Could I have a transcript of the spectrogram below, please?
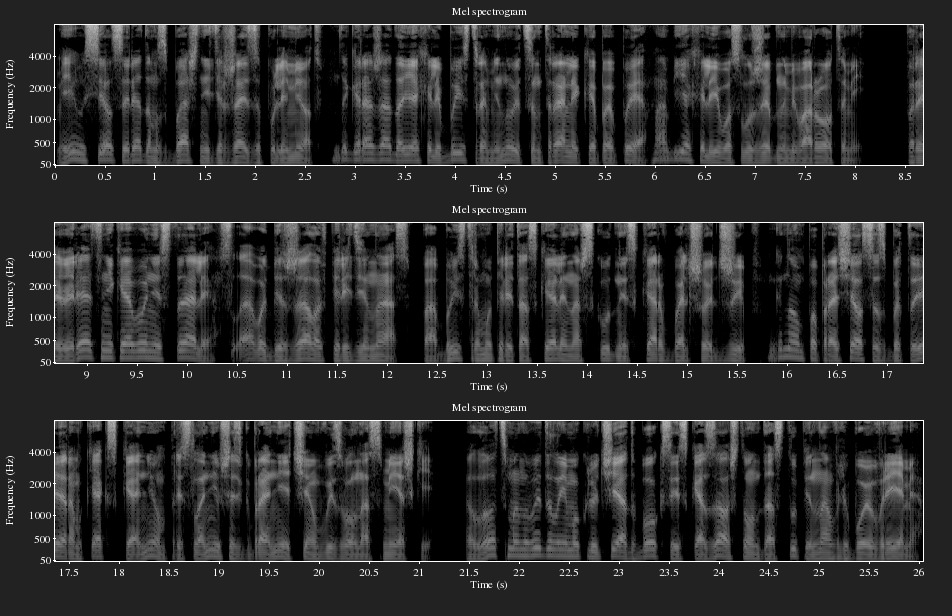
И уселся рядом с башней, держась за пулемет. До гаража доехали быстро, минуя центральный КПП, объехали его служебными воротами. Проверять никого не стали, Слава бежала впереди нас. По-быстрому перетаскали наш скудный скар в большой джип. Гном попрощался с БТРом, как с конем, прислонившись к броне, чем вызвал насмешки. Лоцман выдал ему ключи от бокса и сказал, что он доступен нам в любое время,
